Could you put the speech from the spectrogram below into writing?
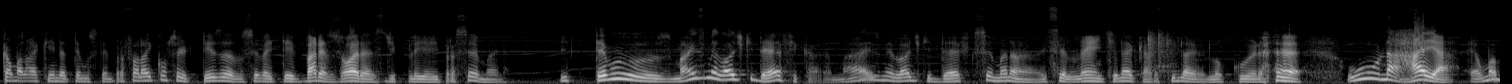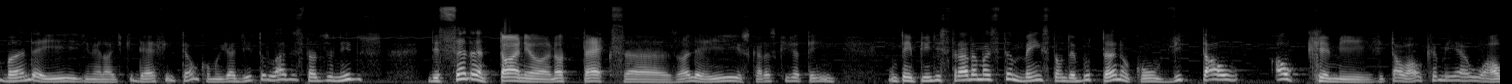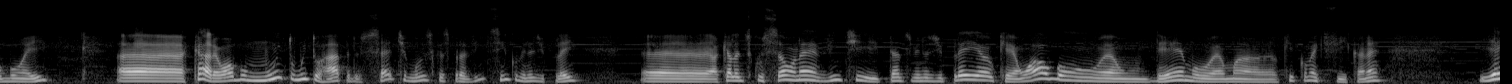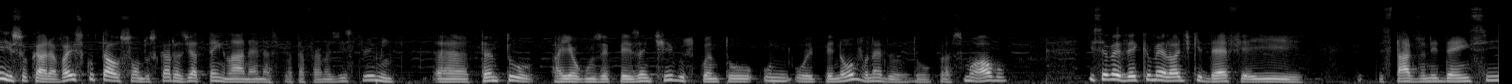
calma lá que ainda temos tempo para falar e com certeza você vai ter várias horas de play aí para semana. E temos mais Melodic Death, cara, mais Melodic Death, que semana excelente, né, cara? Que loucura. o Nahaya é uma banda aí de Melodic Death, então, como já dito, lá dos Estados Unidos, de San Antonio, no Texas. Olha aí, os caras que já tem um tempinho de estrada, mas também estão debutando com Vital Alchemy. Vital Alchemy é o álbum aí. Uh, cara, é um álbum muito, muito rápido. Sete músicas para 25 minutos de play. Uh, aquela discussão, né? 20 e tantos minutos de play é o que? É um álbum? É um demo? É uma. Que, como é que fica, né? E é isso, cara. Vai escutar o som dos caras, já tem lá, né? Nas plataformas de streaming. Uh, tanto aí alguns EPs antigos quanto o, EP novo, né, do, do, próximo álbum. E você vai ver que o Melodic Death aí estadunidense,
